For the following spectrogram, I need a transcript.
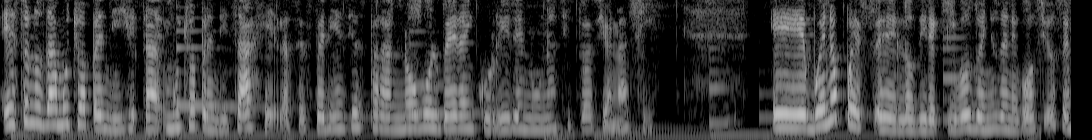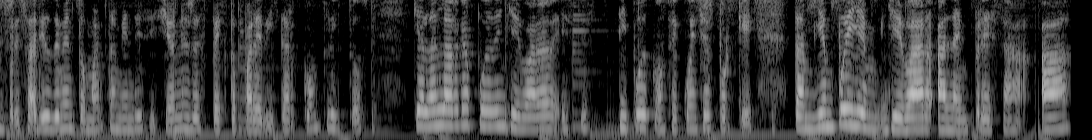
Esto nos da mucho aprendizaje, ah, mucho aprendizaje, las experiencias para no volver a incurrir en una situación así. Eh, bueno, pues eh, los directivos, dueños de negocios, empresarios deben tomar también decisiones respecto para evitar conflictos que a la larga pueden llevar a este tipo de consecuencias porque también puede llevar a la empresa a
